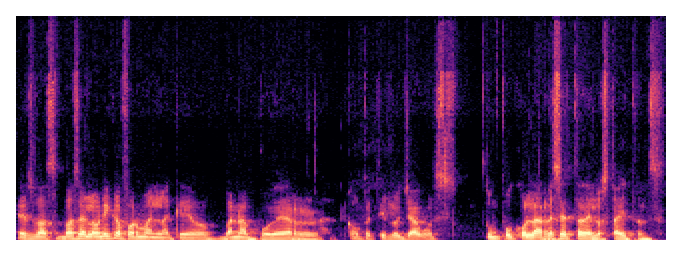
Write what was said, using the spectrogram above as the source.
Es, va, a ser la única forma en la que van a poder competir los Jaguars. Un poco la receta de los Titans.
